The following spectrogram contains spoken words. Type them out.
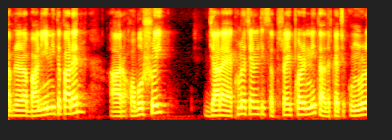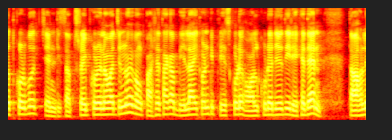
আপনারা বানিয়ে নিতে পারেন। আর অবশ্যই যারা এখনও চ্যানেলটি সাবস্ক্রাইব করেননি, তাদের কাছে অনুরোধ করব চ্যানেলটি সাবস্ক্রাইব করে নেওয়ার জন্য এবং পাশে থাকা বেল আইকনটি প্রেস করে অল করে যদি রেখে দেন, তাহলে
